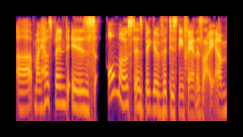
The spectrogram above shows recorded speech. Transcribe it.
uh, my husband is almost as big of a Disney fan as I am.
